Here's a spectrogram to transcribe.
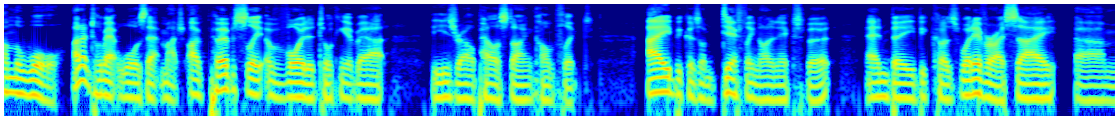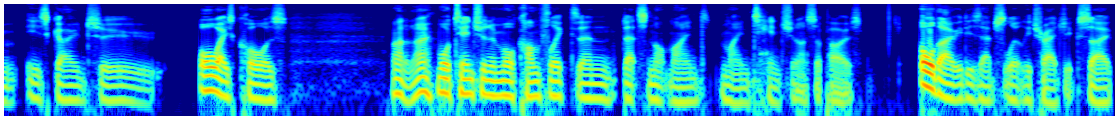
on the war. I don't talk about wars that much. I've purposely avoided talking about the Israel Palestine conflict. A, because I'm definitely not an expert, and B, because whatever I say um, is going to always cause, I don't know, more tension and more conflict, and that's not my, my intention, I suppose. Although it is absolutely tragic. So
